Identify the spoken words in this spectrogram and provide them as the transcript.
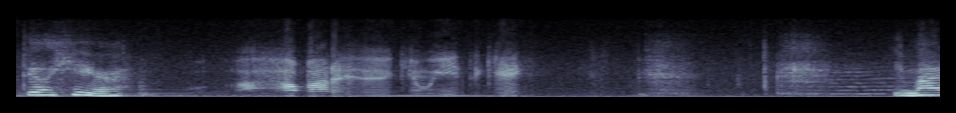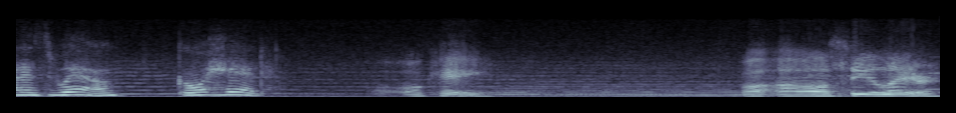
still here. Uh, how about it? Uh, can we eat the cake? You might as well. Go ahead. Okay. Well, I'll see you later.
